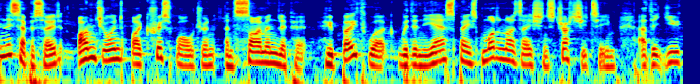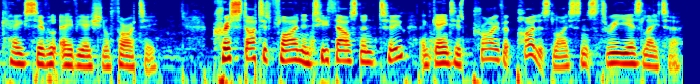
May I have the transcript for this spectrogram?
In this episode, I'm joined by Chris Waldron and Simon Lippett, who both work within the Airspace Modernisation Strategy team at the UK Civil Aviation Authority. Chris started flying in 2002 and gained his private pilot's license three years later.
